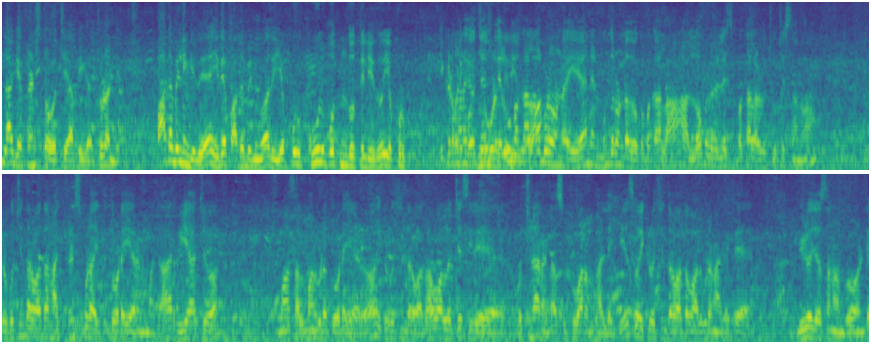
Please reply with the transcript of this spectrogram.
ఇలాగే ఫ్రెండ్స్తో వచ్చి హ్యాపీగా చూడండి. పాత బిల్డింగ్ ఇదే ఇదే పాత బిల్డింగ్ అది ఎప్పుడు కూలిపోతుందో తెలియదు ఎప్పుడు ఇక్కడ మనకి వచ్చేసి తెలుగు బకాలాలు కూడా ఉన్నాయి. నేను ముందర ఉండదు ఒక బకాల? ఆ లోపల వెళ్ళేసి బకాలాలు చూపిస్తాను. ఇక్కడికి వచ్చిన తర్వాత నాకు ఫ్రెండ్స్ కూడా అయితే తోడయ్యారనమాట రియాజ్ మా సల్మాన్ కూడా తోడయ్యాడు. ఇక్కడికి వచ్చిన తర్వాత వాళ్ళు వచ్చేసి వచ్చినారంట శుక్రవారం హాలిడేకి సో ఇక్కడ వచ్చిన తర్వాత వాళ్ళు కూడా నాకైతే వీడియో చేస్తాను బ్రో అంటే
